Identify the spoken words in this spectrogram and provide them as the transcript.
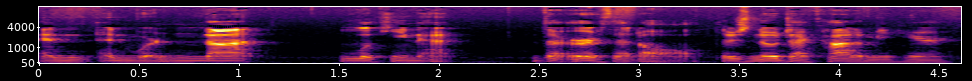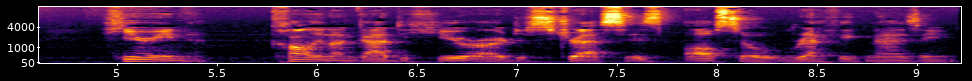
and and we're not looking at the earth at all there's no dichotomy here hearing calling on god to hear our distress is also recognizing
